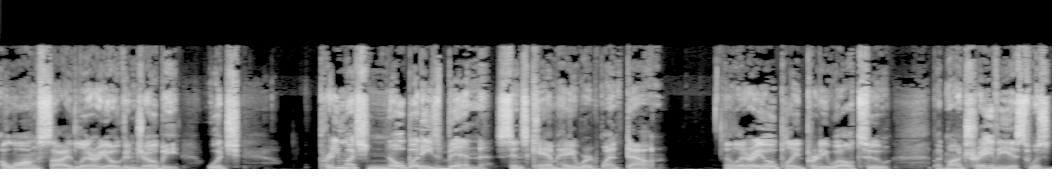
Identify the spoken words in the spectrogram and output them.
alongside Larry Ogunjobi, which pretty much nobody's been since Cam Heyward went down. Now, Larry O played pretty well too, but Montravius was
